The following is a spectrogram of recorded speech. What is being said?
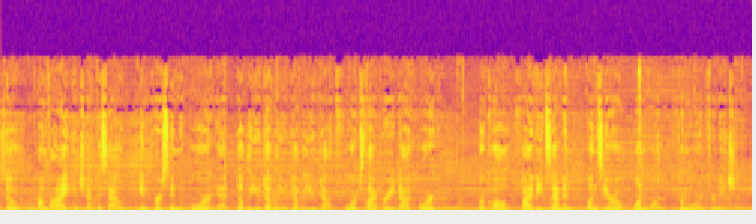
So come by and check us out in person or at www.forbeslibrary.org or call 587 1011 for more information.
